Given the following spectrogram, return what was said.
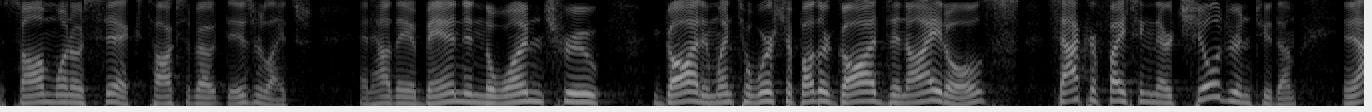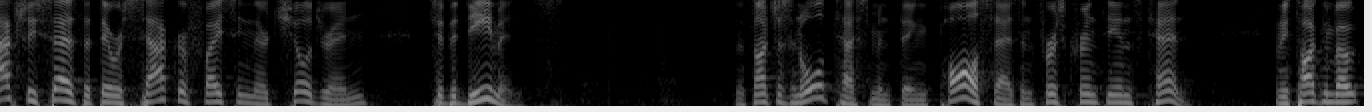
Psalm 106 talks about the Israelites and how they abandoned the one true God and went to worship other gods and idols, sacrificing their children to them. And it actually says that they were sacrificing their children to the demons. It's not just an Old Testament thing. Paul says in 1 Corinthians 10, when he's talking about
